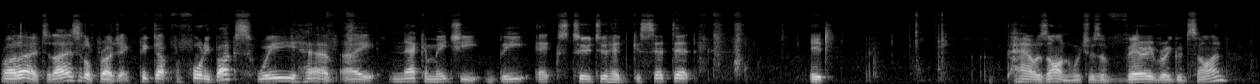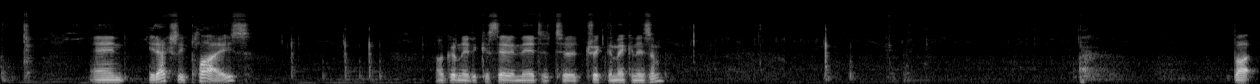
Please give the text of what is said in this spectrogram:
Righto, today's little project picked up for 40 bucks. We have a Nakamichi BX2 two-head cassette. It powers on, which was a very, very good sign. And it actually plays. I'm going to need a cassette in there to, to trick the mechanism. But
